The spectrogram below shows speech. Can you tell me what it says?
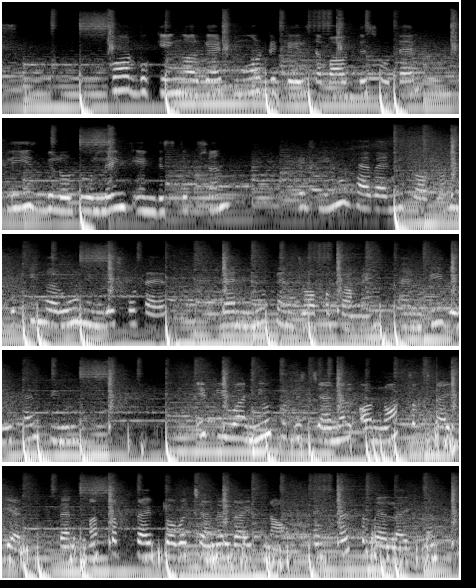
For booking or get more details about this hotel, please below to link in description. If you have any problem booking a room in this hotel, then you can drop a comment and we will help you. If you are new to this channel or not subscribed yet, then must subscribe to our channel right now and press the bell icon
